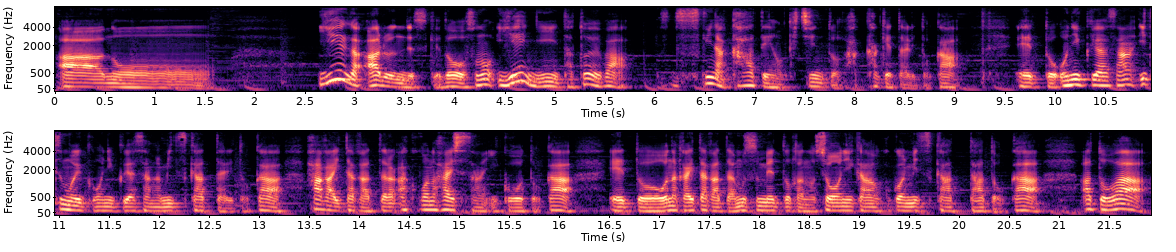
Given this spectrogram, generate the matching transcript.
あの家があるんですけどその家に例えば好きなカーテンをきちんとかけたりとかえっと、お肉屋さんいつも行くお肉屋さんが見つかったりとか歯が痛かったらあここの歯医者さん行こうとか、えっと、お腹痛かったら娘とかの小児科がここに見つかったとかあとは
